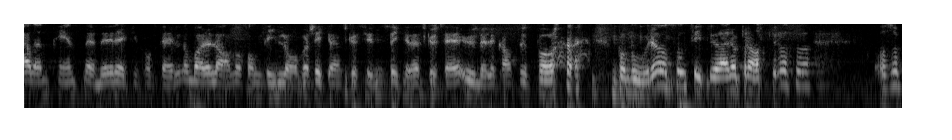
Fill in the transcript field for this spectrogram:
jeg den pent nedi rekecocktailen og bare la noe sånn dill over så ikke den skulle synes, så ikke det skulle se udelikat ut på, på bordet. Og så sitter vi der og prater, og så, og så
